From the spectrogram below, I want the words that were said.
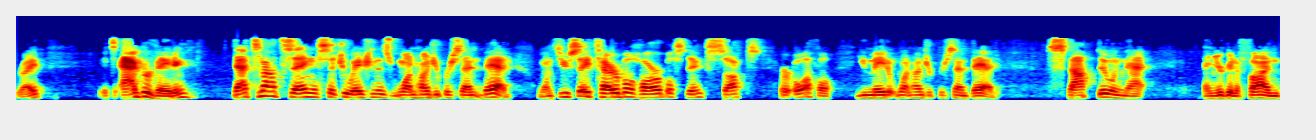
right? It's aggravating. That's not saying a situation is 100% bad. Once you say terrible, horrible, stinks, sucks, or awful, you made it 100% bad. Stop doing that, and you're going to find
